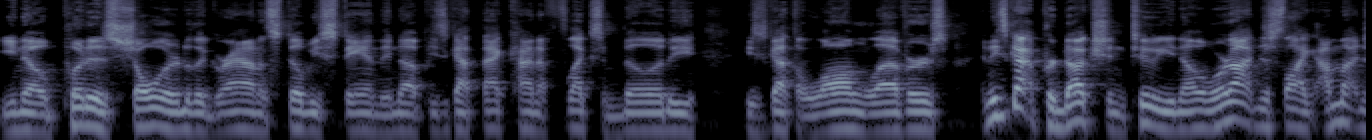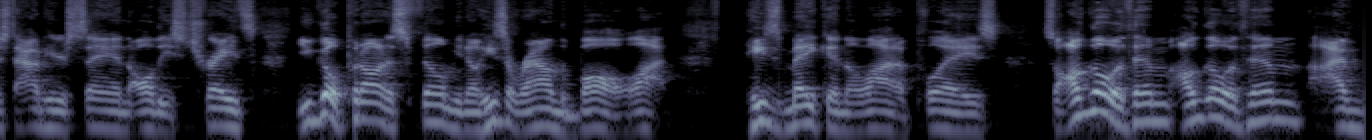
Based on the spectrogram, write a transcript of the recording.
you know, put his shoulder to the ground and still be standing up. He's got that kind of flexibility. He's got the long levers and he's got production too. You know, we're not just like, I'm not just out here saying all these traits. You go put on his film, you know, he's around the ball a lot. He's making a lot of plays. So I'll go with him. I'll go with him. I've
